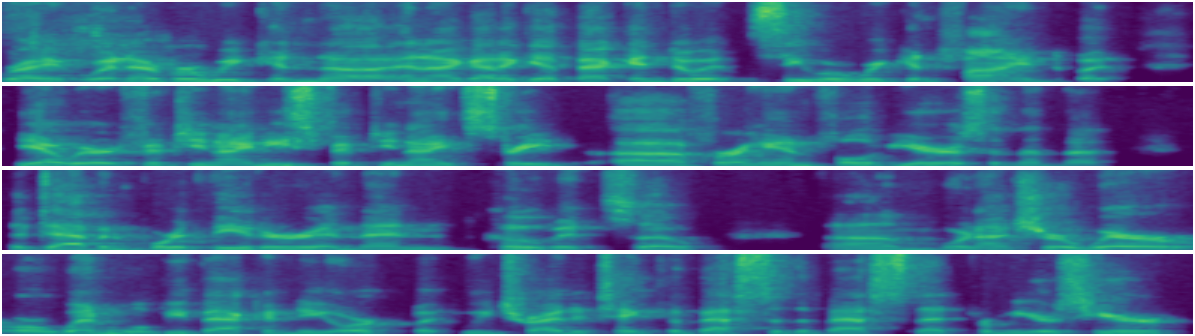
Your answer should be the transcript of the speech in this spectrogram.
Right. Whenever we can, uh, and I got to get back into it and see where we can find. But yeah, we were at 59 East 59th Street uh, for a handful of years, and then the the Davenport Theater, and then COVID. So um, we're not sure where or when we'll be back in New York, but we try to take the best of the best that premieres here,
